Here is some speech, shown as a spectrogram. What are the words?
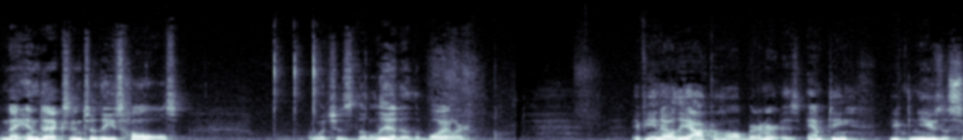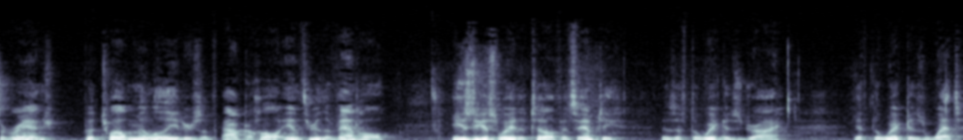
And they index into these holes, which is the lid of the boiler. If you know the alcohol burner is empty, you can use a syringe, put 12 milliliters of alcohol in through the vent hole, Easiest way to tell if it's empty is if the wick is dry. If the wick is wet,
